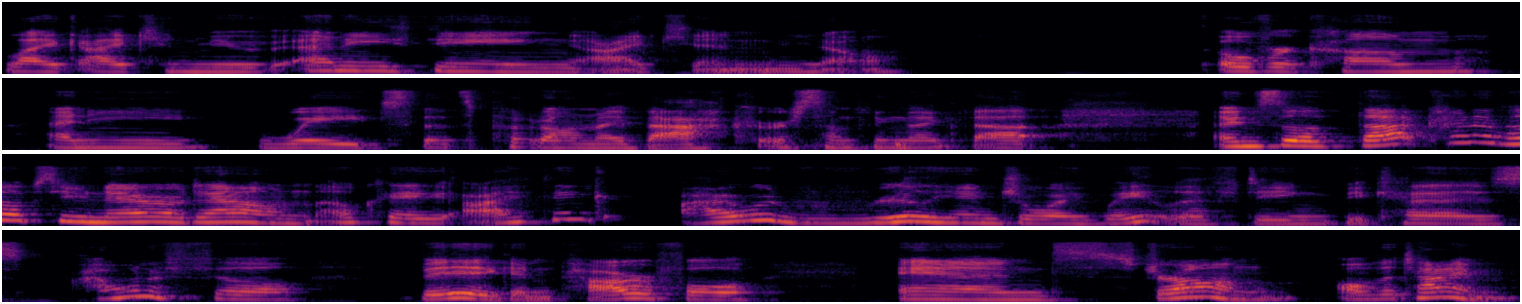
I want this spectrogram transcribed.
like i can move anything i can you know overcome any weight that's put on my back or something like that. And so that kind of helps you narrow down okay, I think I would really enjoy weightlifting because I want to feel big and powerful and strong all the time.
